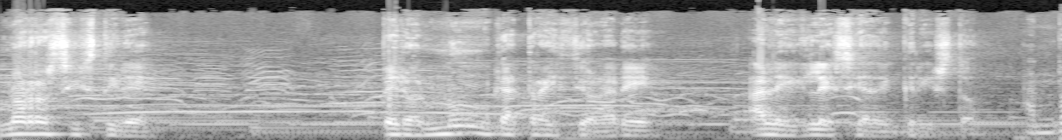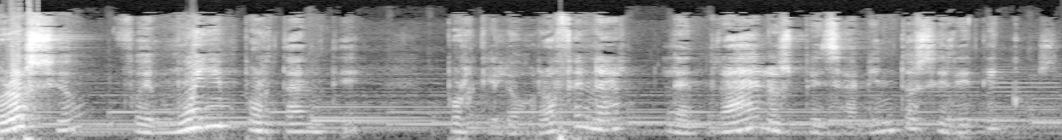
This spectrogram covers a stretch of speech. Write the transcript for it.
No resistiré, pero nunca traicionaré a la iglesia de Cristo. Ambrosio fue muy importante porque logró frenar la entrada de los pensamientos heréticos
